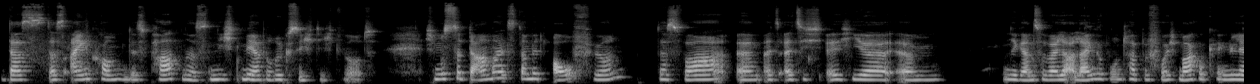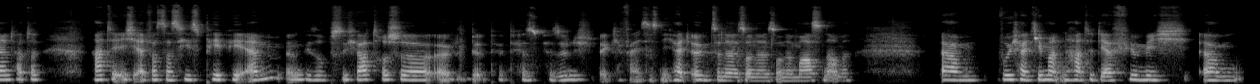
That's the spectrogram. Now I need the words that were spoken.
dass das Einkommen des Partners nicht mehr berücksichtigt wird. Ich musste damals damit aufhören. Das war, ähm, als, als ich äh, hier ähm, eine ganze Weile allein gewohnt habe, bevor ich Marco kennengelernt hatte, hatte ich etwas, das hieß PPM, irgendwie so psychiatrische, äh, persönlich, ich weiß es nicht, halt irgendeine so eine, so eine Maßnahme ähm, wo ich halt jemanden hatte, der für mich ähm,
